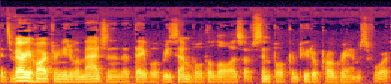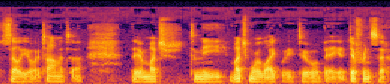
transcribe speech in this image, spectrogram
It's very hard for me to imagine that they will resemble the laws of simple computer programs for cellular automata. They're much, to me, much more likely to obey a different set of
